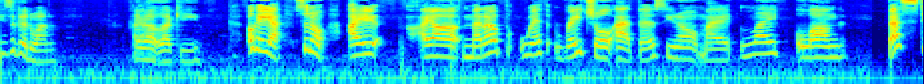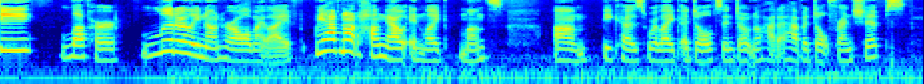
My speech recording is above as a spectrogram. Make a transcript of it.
He's a good one. I got lucky. Okay, yeah. So no, I I uh, met up with Rachel at this. You know, my lifelong bestie. Love her. Literally known her all my life. We have not hung out in like months, um, because we're like adults and don't know how to have adult friendships.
